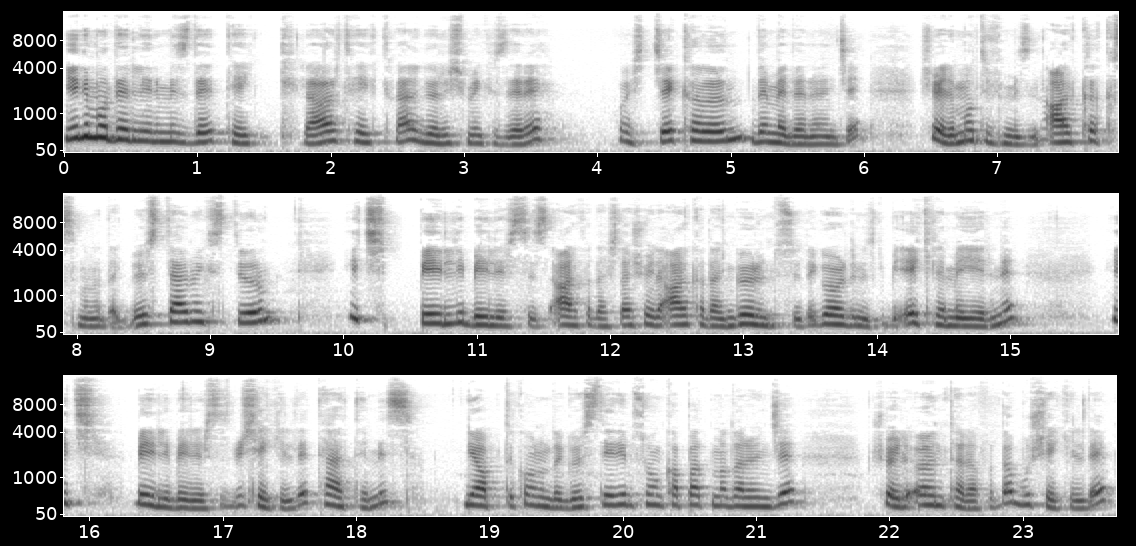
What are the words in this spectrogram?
Yeni modellerimizde tekrar tekrar görüşmek üzere. Hoşçakalın demeden önce şöyle motifimizin arka kısmını da göstermek istiyorum. Hiç belli belirsiz arkadaşlar şöyle arkadan görüntüsü de gördüğünüz gibi ekleme yerini hiç belli belirsiz bir şekilde tertemiz yaptık. Onu da göstereyim son kapatmadan önce. Şöyle ön tarafı da bu şekilde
